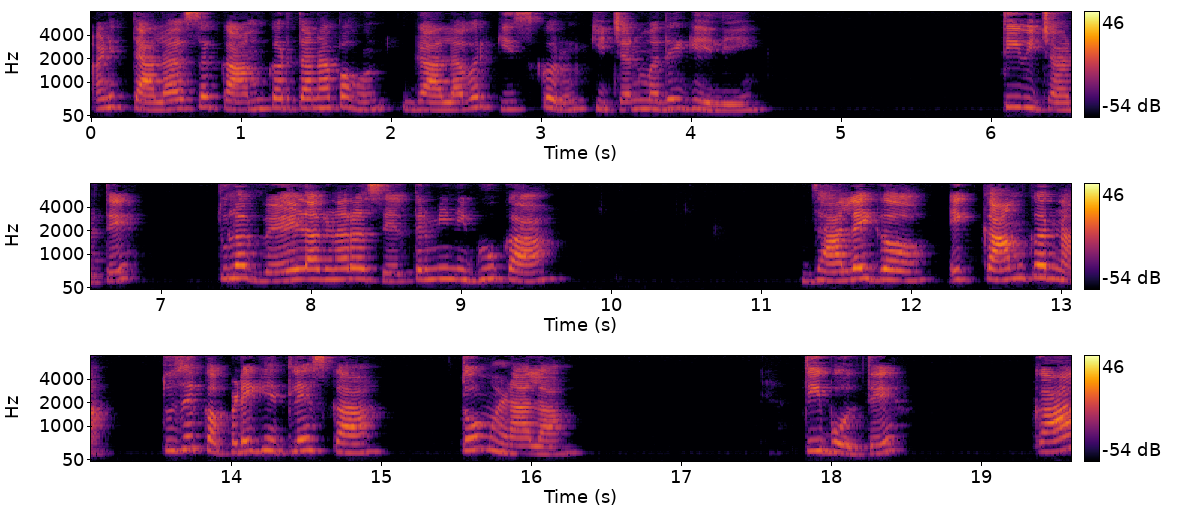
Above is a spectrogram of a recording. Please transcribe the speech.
आणि त्याला असं काम करताना पाहून गालावर किस करून किचनमध्ये गेली. ती विचारते तुला वेळ लागणार असेल तर मी निघू का? झालंय ग एक काम कर ना. तुझे कपडे घेतलेस का? तो म्हणाला. ती बोलते का?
